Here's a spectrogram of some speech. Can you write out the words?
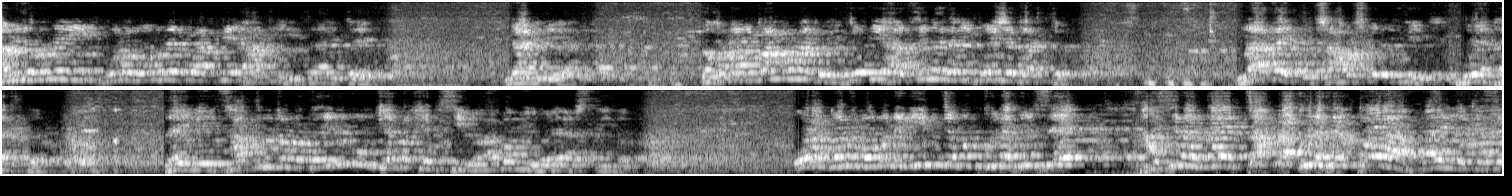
আমি যখন এই গণভবনের পাশ দিয়ে হাঁটি, যাইতে গাড়ি দিয়ে। তখন আমি কল্পনা করি যদি হাসিনা খালি বসে থাকতো না যাইতো সাহস করে যদি বয়ে থাকতো। তাইলে ছাত্র জনতা এরকম খেপা খেপ ছিল আগামী হয়ে আসছিল। ওরা গণভবনে ইট যেমন খুলে ফেলছে হাসিনার গায়ের চামড়া খুলে ফেলতো ওরা পাইলে কিছু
